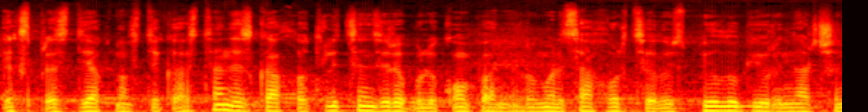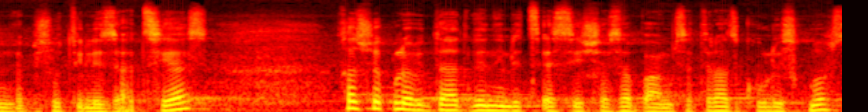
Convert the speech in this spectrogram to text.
ექსპრეს დიაგნოსტიკასთან, ეს გახლავთ ლიცენზირებული კომპანია, რომელიც ახორციელებს ბიოლოგიური ნარჩენების უტილიზაციას. ხელშეკრულებით დადგენილი წესის შესაბამისად რაც გულისხმობს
